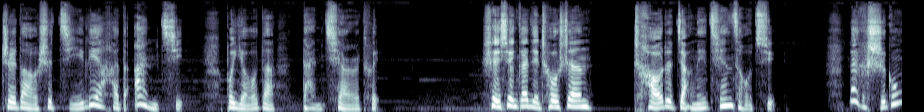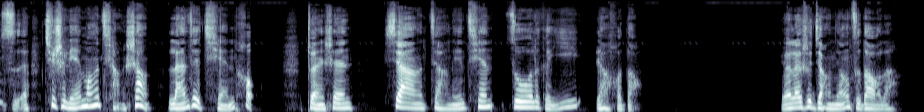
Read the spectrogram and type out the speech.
知道是极厉害的暗器，不由得胆怯而退。沈轩赶紧抽身，朝着蒋灵谦走去。那个石公子却是连忙抢上，拦在前头，转身向蒋灵谦作了个揖，然后道：“原来是蒋娘子到了。”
